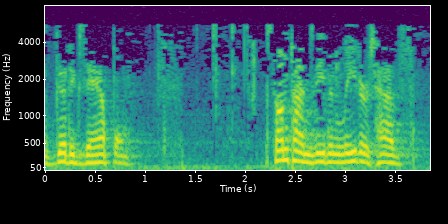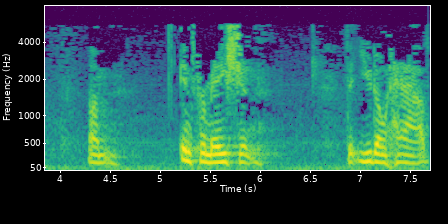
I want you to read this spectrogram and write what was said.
a good example. Sometimes even leaders have um, information that you don't have,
